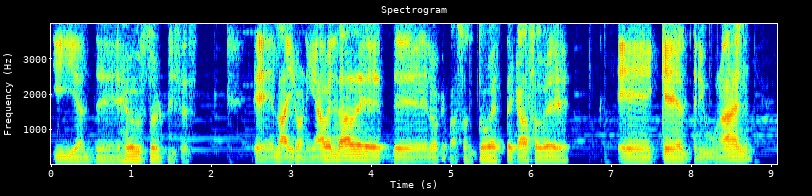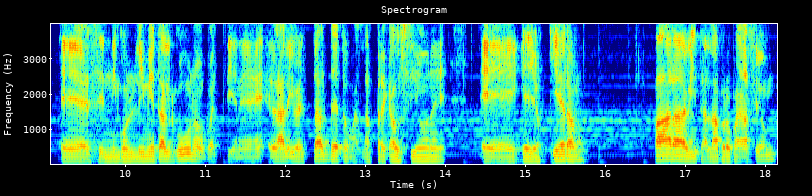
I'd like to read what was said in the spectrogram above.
y el de Health Services. Eh, la ironía, ¿verdad?, de, lo que pasó en todo este caso es eh, que el tribunal eh, sin ningún límite alguno, pues tiene la libertad de tomar las precauciones eh, que ellos quieran para evitar la propagación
